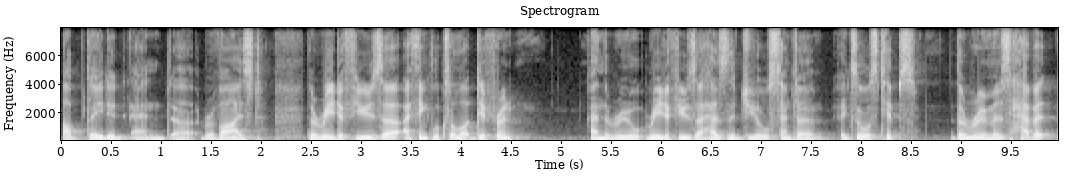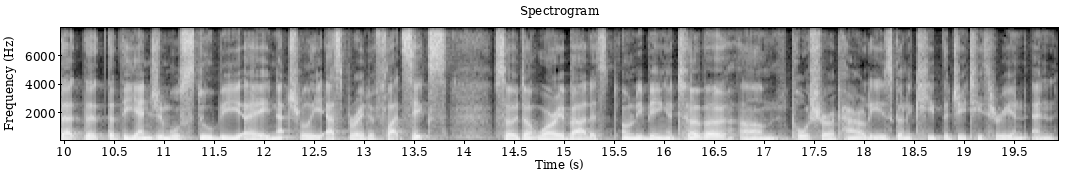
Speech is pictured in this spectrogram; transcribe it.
updated and uh, revised. The rear diffuser, I think, looks a lot different, and the rear diffuser has the dual center exhaust tips. The rumors have it that, that, that the engine will still be a naturally aspirated flat six, so don't worry about it only being a turbo. Um, Porsche apparently is going to keep the GT3 and, and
